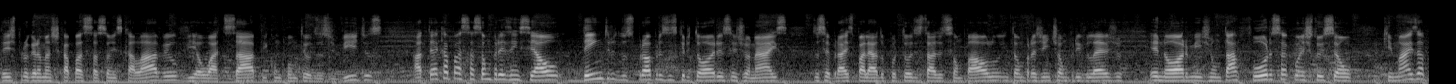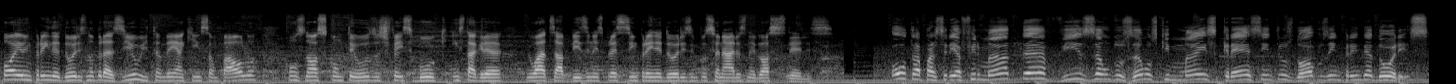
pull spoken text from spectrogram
Desde programas de capacitação escalável, via WhatsApp, com conteúdos de vídeos, até capacitação presencial dentro dos próprios escritórios regionais do Sebrae espalhado por todo o estado de São Paulo. Então, para a gente é um privilégio enorme juntar força com a instituição que mais apoia empreendedores no Brasil e também aqui em São Paulo, com os nossos conteúdos de Facebook, Instagram e WhatsApp Business para esses empreendedores impulsionar os negócios deles. Outra parceria firmada visa um dos ramos que mais cresce entre os novos empreendedores,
